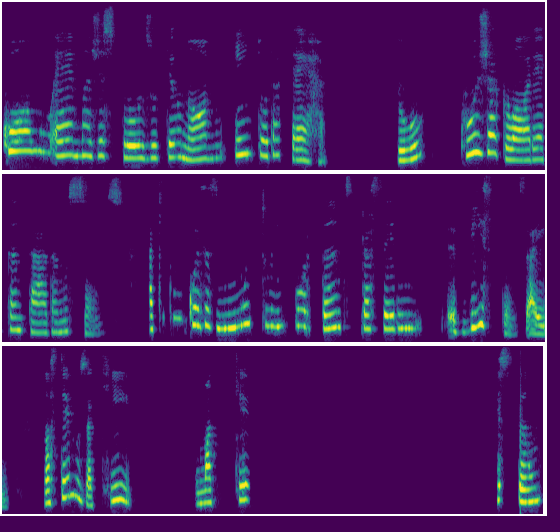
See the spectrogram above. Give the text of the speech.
como é majestoso o teu nome em toda a terra, tu cuja glória é cantada nos céus. Aqui tem coisas muito importantes para serem eh, vistas aí. Nós temos aqui uma questão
